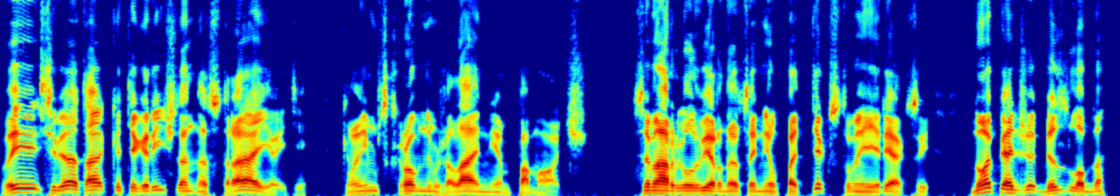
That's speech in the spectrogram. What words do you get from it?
Вы себя так категорично настраиваете к моим скромным желаниям помочь. Семаргл верно оценил подтекст моей реакции, но, опять же, беззлобно.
